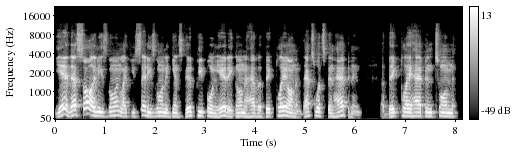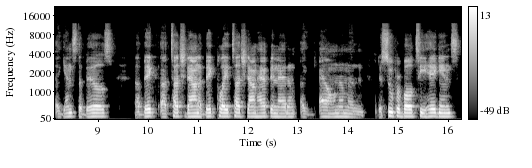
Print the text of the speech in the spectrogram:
Yeah, that's all. And he's going, like you said, he's going against good people, and yeah, they're going to have a big play on him. That's what's been happening. A big play happened to him against the Bills. A big a touchdown, a big play touchdown happened at him uh, on him, and the Super Bowl. T Higgins,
